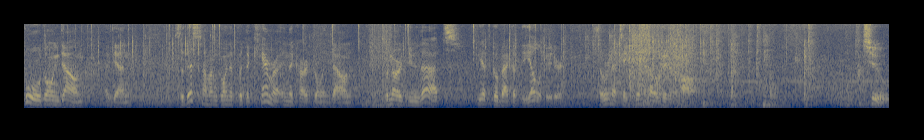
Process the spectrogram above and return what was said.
cool going down again. So this time I'm going to put the camera in the cart going down. But in order to do that, we have to go back up the elevator. So we're going to take this elevator off. Two.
